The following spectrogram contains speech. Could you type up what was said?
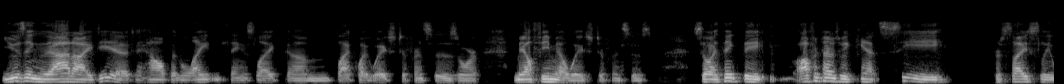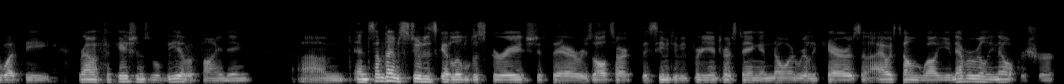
using that idea to help enlighten things like um, black-white wage differences or male-female wage differences. So I think the oftentimes we can't see precisely what the ramifications will be of a finding. Um, and sometimes students get a little discouraged if their results are, they seem to be pretty interesting and no one really cares. And I always tell them, well, you never really know for sure.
